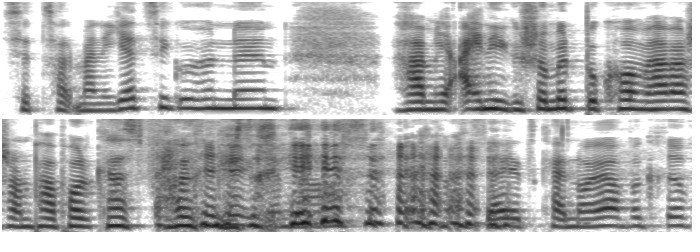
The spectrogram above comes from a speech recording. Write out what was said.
ist jetzt halt meine jetzige Hündin, haben ja einige schon mitbekommen, wir haben ja schon ein paar Podcast-Folgen gedreht. genau. das ist ja jetzt kein neuer Begriff.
